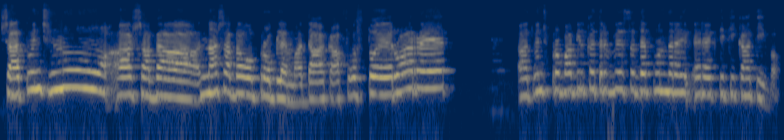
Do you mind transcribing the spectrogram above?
Și atunci nu aș avea, n-aș avea o problemă. Dacă a fost o eroare, atunci probabil că trebuie să depun rectificativă.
